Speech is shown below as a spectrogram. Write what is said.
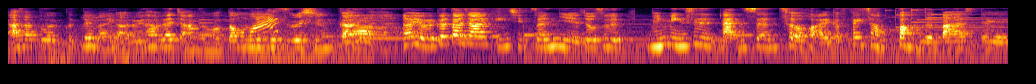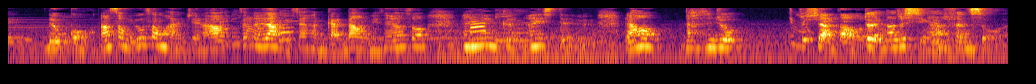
阿萨多克德那里卡瑞他们在讲什么东尼克斯熏干，然后有一个大家引起争议，就是明明是男生策划一个非常棒的 birthday 遛狗，然后送礼物送环节，然后真的让女生很感动，女生就说哎那个 nice 的，然后男生就就吓到了，对，然后就醒了，就分手了，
